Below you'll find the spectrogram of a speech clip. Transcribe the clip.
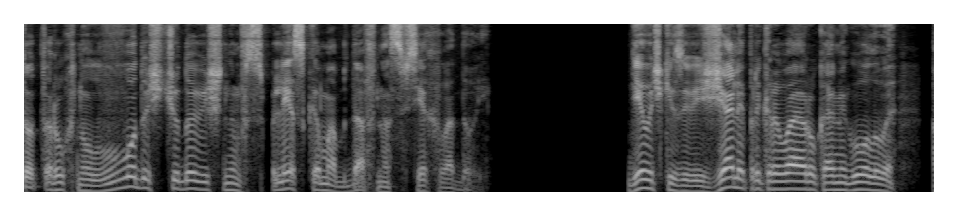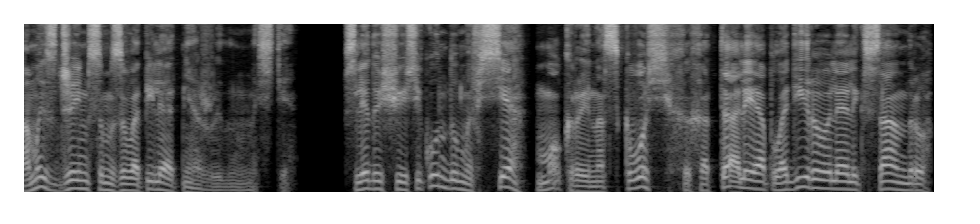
тот рухнул в воду с чудовищным всплеском, обдав нас всех водой. Девочки завизжали, прикрывая руками головы, а мы с Джеймсом завопили от неожиданности. В следующую секунду мы все, мокрые насквозь, хохотали и аплодировали Александру,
